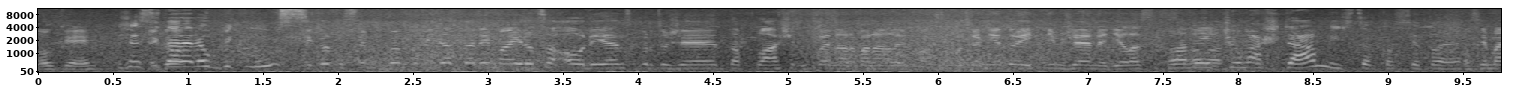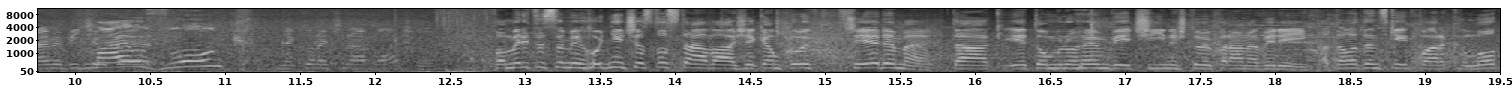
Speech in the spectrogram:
OK. že si Jako- tady jdou Big Moose. Jako to si budeme povídat, tady mají docela audience, protože ta pláž je úplně narvaná lidma. Samozřejmě to je i tím, že je neděle. Hlavně ale čum až tam místo prostě to je. Asi Miami Beach je Miles long. nekonečná pláž, no. V Americe se mi hodně často stává, že kamkoliv přijedeme, tak je to mnohem větší, než to vypadá na videích. A tenhle ten skatepark Lot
